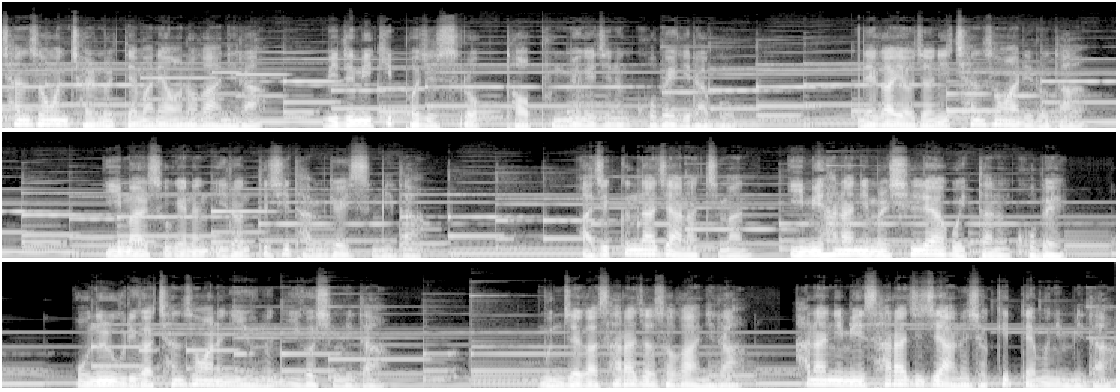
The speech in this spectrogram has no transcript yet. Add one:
찬송은 젊을 때만의 언어가 아니라 믿음이 깊어질수록 더 분명해지는 고백이라고. 내가 여전히 찬송하리로다. 이 말 속에는 이런 뜻이 담겨 있습니다. 아직 끝나지 않았지만 이미 하나님을 신뢰하고 있다는 고백. 오늘 우리가 찬송하는 이유는 이것입니다. 문제가 사라져서가 아니라 하나님이 사라지지 않으셨기 때문입니다.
